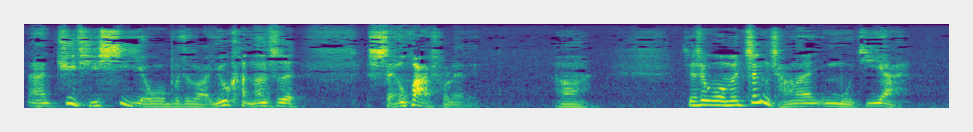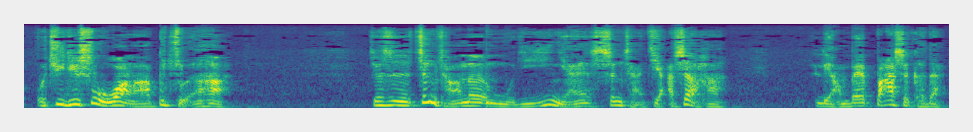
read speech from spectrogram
啊，具体细节我不知道，有可能是神话出来的，啊，就是我们正常的母鸡啊，我具体数忘了啊，不准哈，就是正常的母鸡一年生产，假设哈，两百八十颗蛋，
